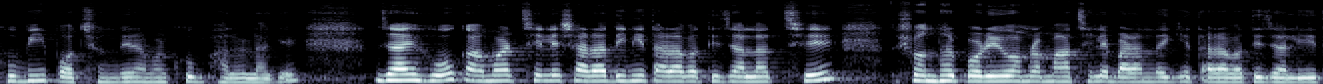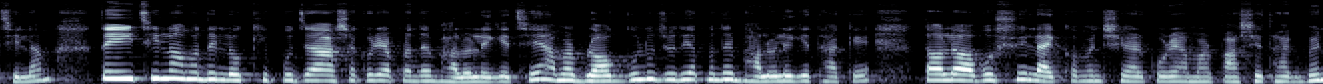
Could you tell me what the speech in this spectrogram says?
খুবই পছন্দের, আমার খুব ভালো লাগে। যাই হোক, আমার ছেলে সারাদিনই তারাবাতি জ্বালাচ্ছে, তো সন্ধ্যার পরেও আমরা মা ছেলে বারান্দায় গিয়ে তারাবাতি জ্বালিয়েছিলাম। তো এই ছিল আমাদের লক্ষ্মী পূজা, আশা করি আপনাদের ভালো লেগেছে। আমার ব্লগগুলো যদি আপনাদের ভালো লেগে থাকে, তাহলে অবশ্যই লাইক, কমেন্ট, শেয়ার করে আমার পাশে থাকবেন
